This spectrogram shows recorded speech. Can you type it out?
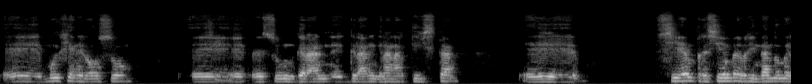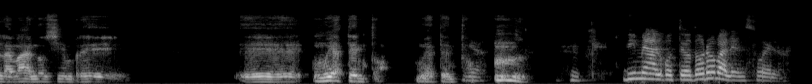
eh, muy generoso, eh, es un gran, gran, gran artista eh, siempre, siempre brindándome la mano, siempre eh, muy atento, muy atento. Dime algo, Teodoro Valenzuela.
